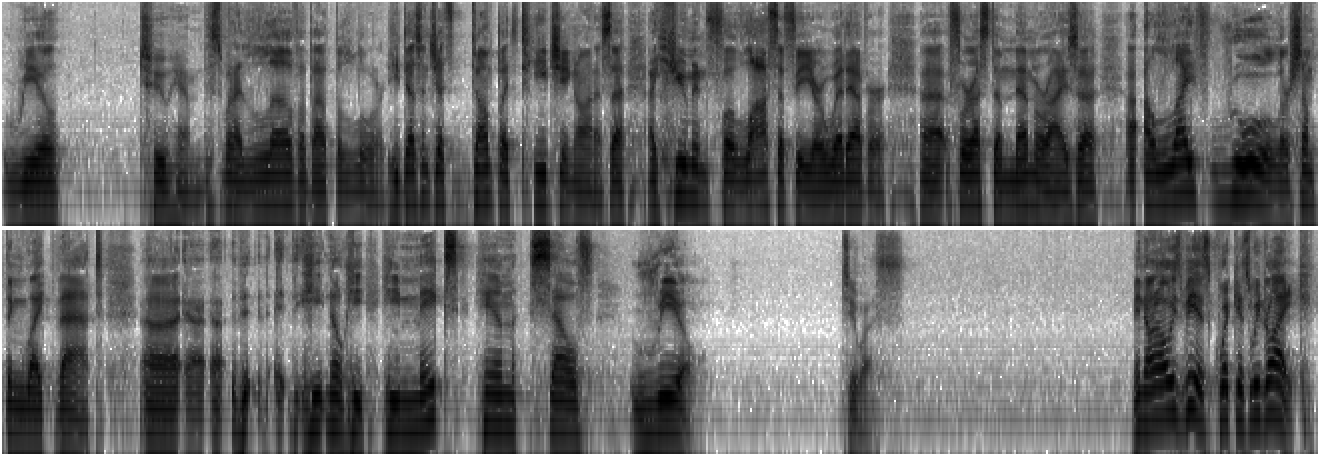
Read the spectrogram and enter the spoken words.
real to him. This is what I love about the Lord. He doesn't just dump a teaching on us, a, a human philosophy or whatever uh, for us to memorize, a, a life rule or something like that. Uh, uh, uh he, no, he, he makes himself real to us. May not always be as quick as we'd like.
